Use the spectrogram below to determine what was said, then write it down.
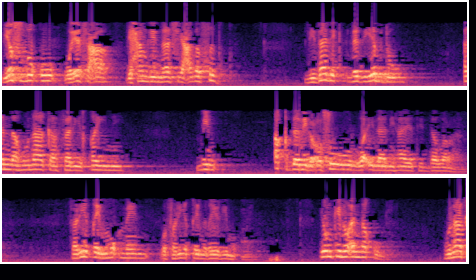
يصدق ويسعى لحمل الناس على الصدق. لذلك الذي يبدو أن هناك فريقين من أقدم العصور وإلى نهاية الدوران. فريق مؤمن وفريق غير مؤمن. يمكن أن نقول هناك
